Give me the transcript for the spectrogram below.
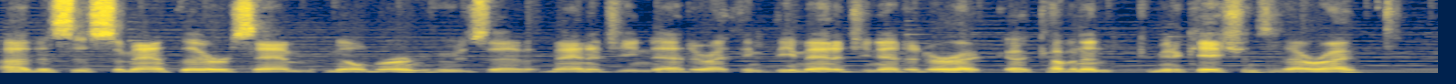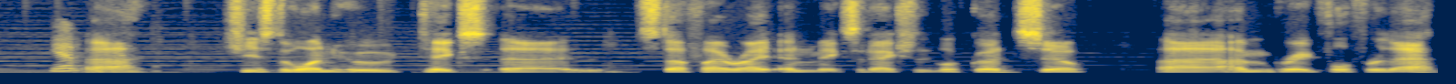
Uh, this is Samantha or Sam Millburn, who's a managing editor, I think the managing editor at uh, Covenant Communications. Is that right? Yep. Uh, she's the one who takes uh, stuff I write and makes it actually look good. So uh, I'm grateful for that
